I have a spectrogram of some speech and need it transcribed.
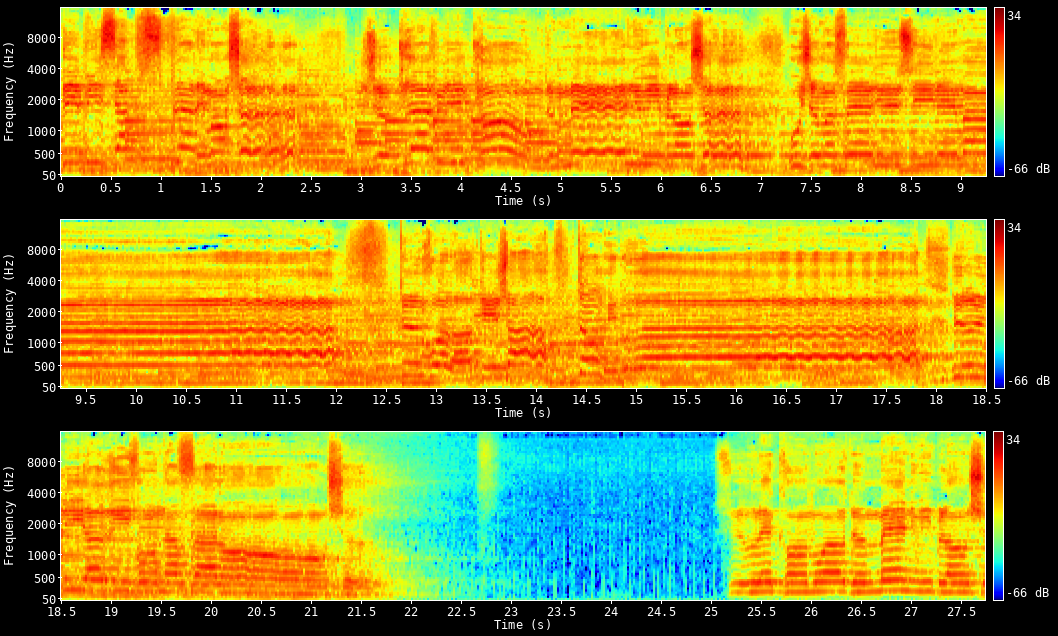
des biceps plein les manches. Je crève l'écran de mes nuits blanches où je me fais du cinéma. Dans mes bras. Le lit arrive en avalanche. Sur l'écran noir de mes nuits blanches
